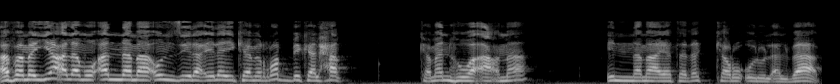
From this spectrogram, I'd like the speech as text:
أفمن يعلم أن ما أنزل إليك من ربك الحق كمن هو أعمى؟ إنما يتذكر أولو الألباب.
